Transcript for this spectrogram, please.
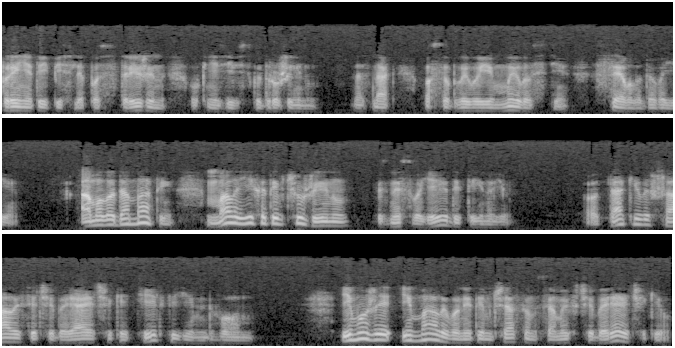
прийнятий після пострижин у князівську дружину, на знак особливої милості Всеволодової. А молода мати мала їхати в чужину з не своєю дитиною. Отак і лишалися чеберяйчики тільки їм двом. І, може, і мали вони тим часом самих чеберяйчиків,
